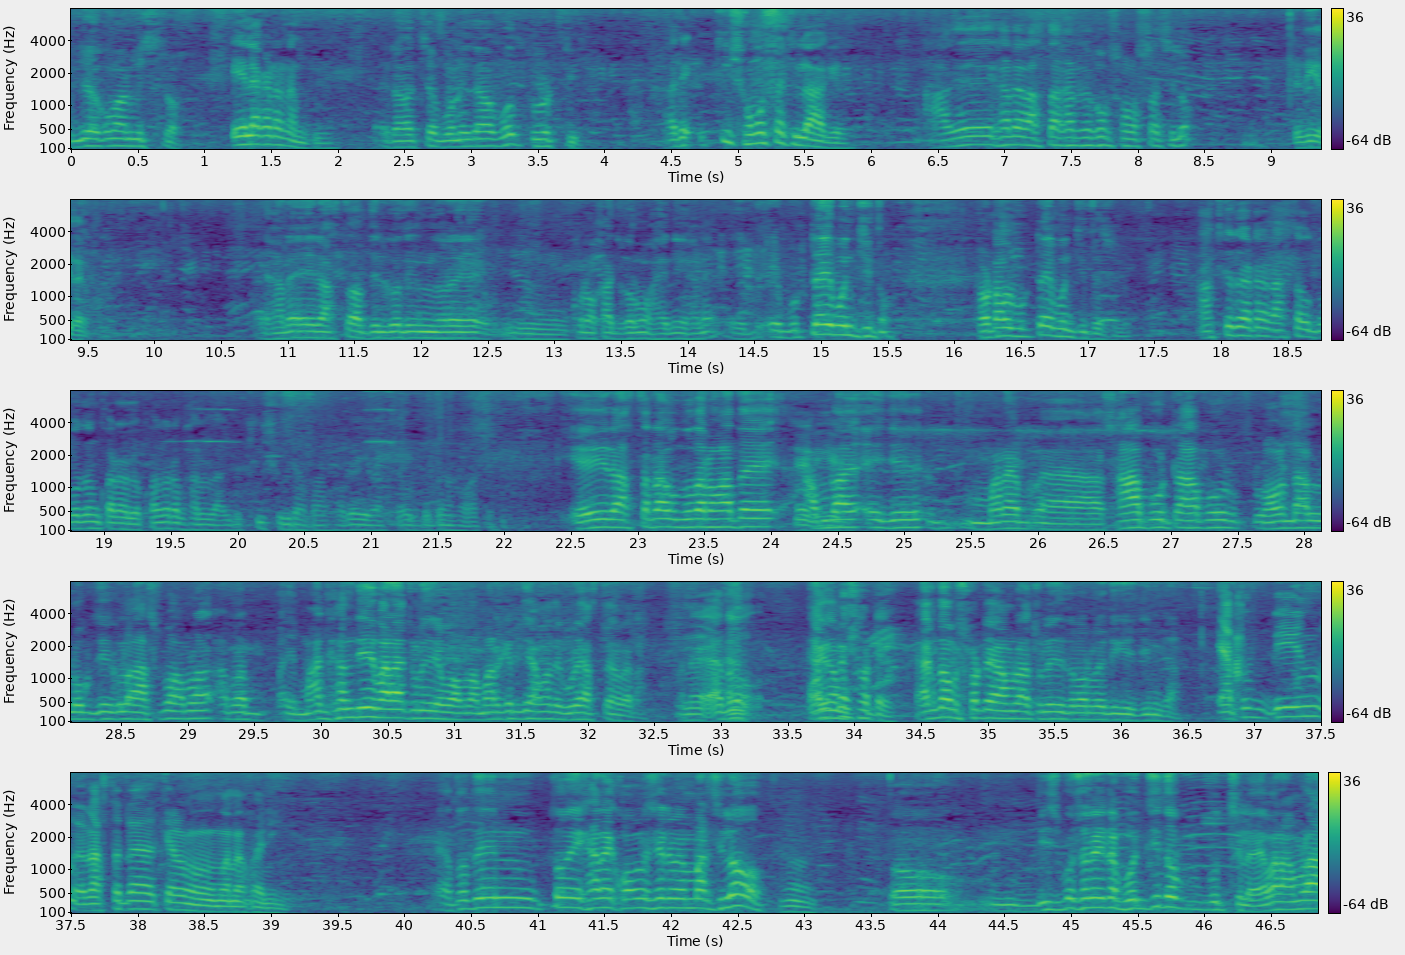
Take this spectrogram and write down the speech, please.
বিজয় কুমার মিশ্র এলাকাটার নাম কি? এটা হচ্ছে বনিগাঁও বোধ ফ্লোরটি আচ্ছা কি সমস্যা ছিল আগে? আগে এখানে রাস্তাঘাটের খুব সমস্যা ছিল। এদিকে দেখো। এখানে এই রাস্তা দীর্ঘদিন ধরে কোনো কাজকর্ম হয়নি এখানে। এই- এই বুটটাই বঞ্চিত। টোটাল বুটটাই বঞ্চিত ছিল। আজকে তো একটা রাস্তা উদ্বোধন করা হলো। কতটা ভালো লাগবে কি সুবিধা পাওয়া হবে এই রাস্তা উদ্বোধন হওয়াতে? এই রাস্তাটা উদ্বোধন হওয়াতে আমরা এই যে মানে শাহপুর টাহাপুর লন্ডার লোক যেগুলো আসব আমরা আমরা মাঝখান দিয়ে বেড়া চলে যাব আমরা মার্কেট দিয়ে আমাদের ঘুরে আসতে হবে না। মানে একদম একদম শর্টে একদম শর্টে আমরা চলে যেতে পারব এদিকে জিনকা এতদিন রাস্তাটা কেন মানে হয়নি? এতদিন তো এখানে কংগ্রেসের মেম্বার ছিল। তো বিশ বছরে এটা বঞ্চিত বুথ ছিল। এবার আমরা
